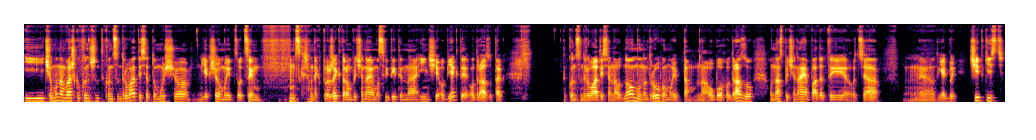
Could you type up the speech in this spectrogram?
І чому нам важко концентруватися? Тому що якщо ми оцим, скажімо так, прожектором починаємо світити на інші об'єкти одразу, так? Концентруватися на одному, на другому і там на обох одразу, у нас починає падати оця е, якби, чіткість,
